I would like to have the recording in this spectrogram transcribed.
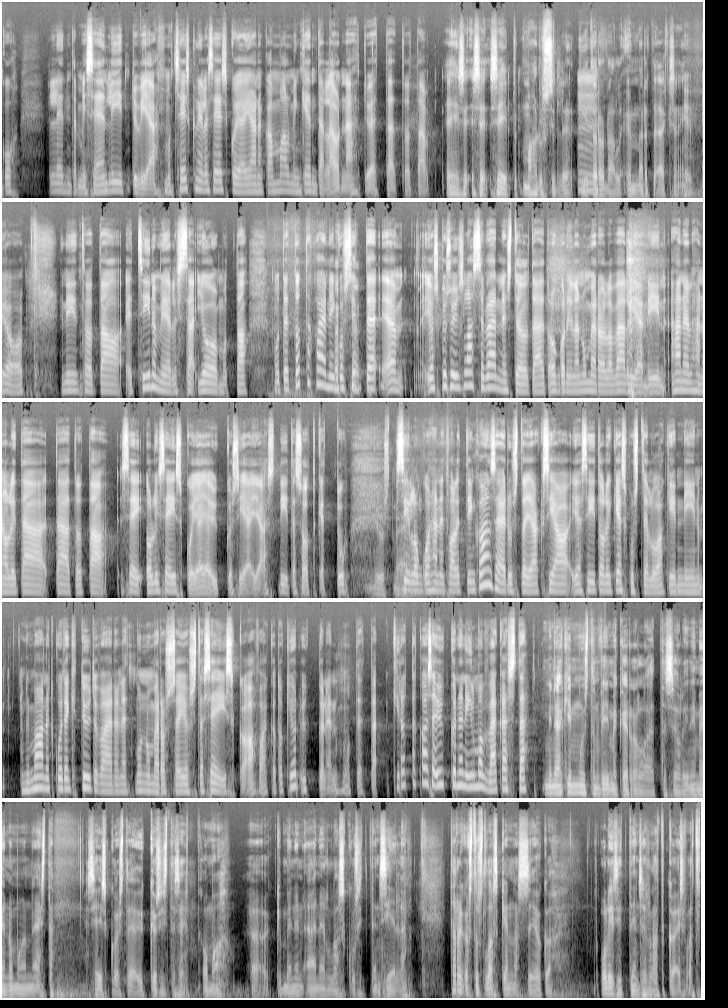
lentämiseen liittyviä, mutta 747 ei ainakaan Malmin kentällä on nähty, että tota, Ei, se, se, se ei mahdu sille kiitoradalle ymmärtääkseni. Joo, niin tota, et siinä mielessä joo, mutta, mutta et totta kai niin sitten, äm, jos kysyisi Lasse Männistöltä, että onko niillä numeroilla väliä, niin hänellähän oli tämä, tää, tota, se, oli seiskoja ja ykkösiä ja niitä sotkettu silloin, kun hänet valittiin kansanedustajaksi ja, ja siitä oli keskusteluakin, niin, niin mä oon nyt kuitenkin tyytyväinen, että mun numerossa ei ole sitä seiskaa, vaikka toki on ykkönen, mutta että kirjoittakaa se ykkönen ilman väkästä. Minäkin muistan viime kerralla, että se oli nimenomaan näistä seiskoista ja ykkösistä se oma äh, kymmenen äänen lasku sitten siellä tarkastuslaskennassa, joka oli sitten se ratkaisevat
